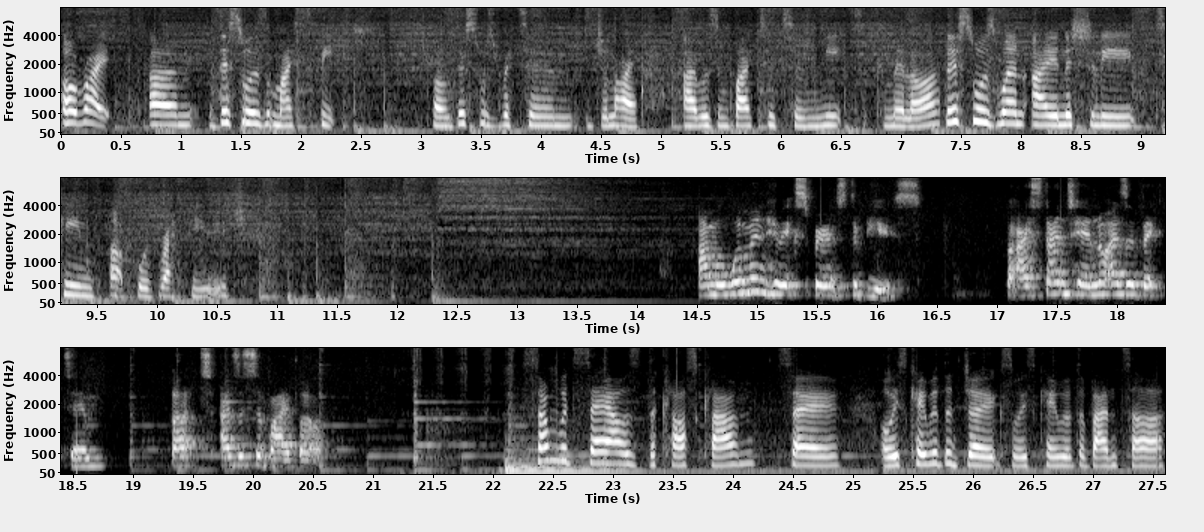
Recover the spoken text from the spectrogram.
Oh, right. Um, this was my speech. Oh, this was written July. I was invited to meet Camilla. This was when I initially teamed up with Refuge. I'm a woman who experienced abuse, but I stand here not as a victim, but as a survivor. Some would say I was the class clown, so always came with the jokes, always came with the banter.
